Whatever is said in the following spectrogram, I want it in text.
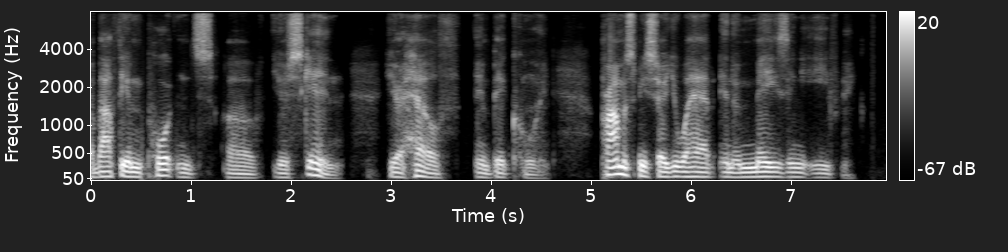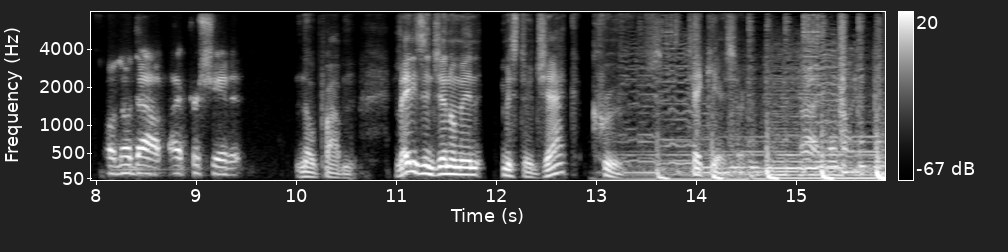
about the importance of your skin, your health, and Bitcoin. Promise me, sir, you will have an amazing evening. Oh, no doubt. I appreciate it. No problem. Ladies and gentlemen, Mr. Jack Kruse. Take care, sir. All right. Bye bye.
